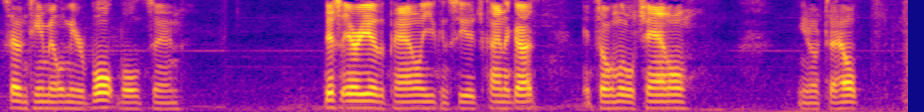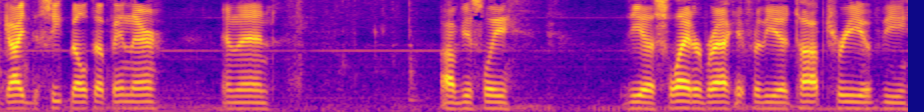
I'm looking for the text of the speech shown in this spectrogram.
17 millimeter bolt bolts in. This area of the panel you can see it's kind of got its own little channel you know to help guide the seat belt up in there and then obviously the uh, slider bracket for the uh, top tree of the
